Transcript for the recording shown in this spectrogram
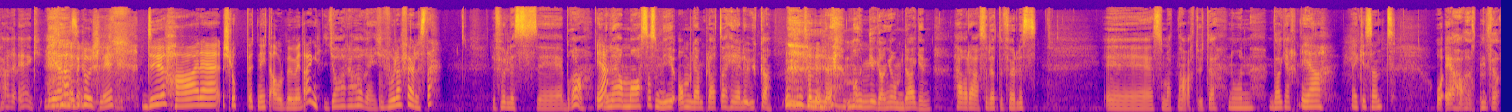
her er jeg. Ja, Så koselig. Du har eh, sluppet nytt album i dag. Ja, det har jeg. Hvordan føles det? Det føles eh, bra. Ja. Men jeg har masa så mye om den plata hele uka. Sånn eh, mange ganger om dagen her og der. Så det, det føles eh, som at den har vært ute noen dager. Ja, ikke sant? Og jeg har hørt den før.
